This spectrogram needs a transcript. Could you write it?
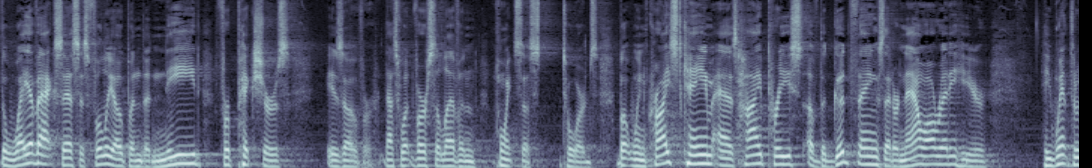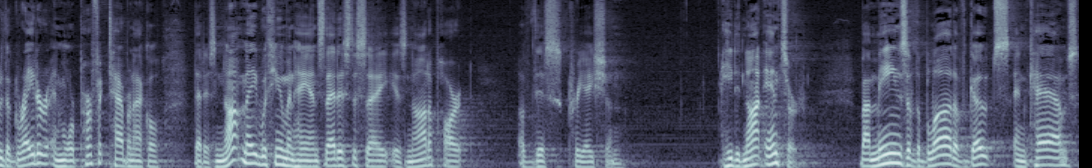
The way of access is fully open. The need for pictures is over. That's what verse 11 points us towards. But when Christ came as high priest of the good things that are now already here, he went through the greater and more perfect tabernacle that is not made with human hands, that is to say, is not a part of this creation. He did not enter by means of the blood of goats and calves,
